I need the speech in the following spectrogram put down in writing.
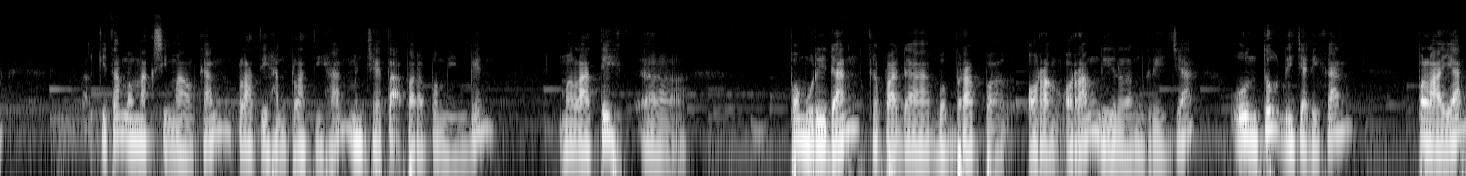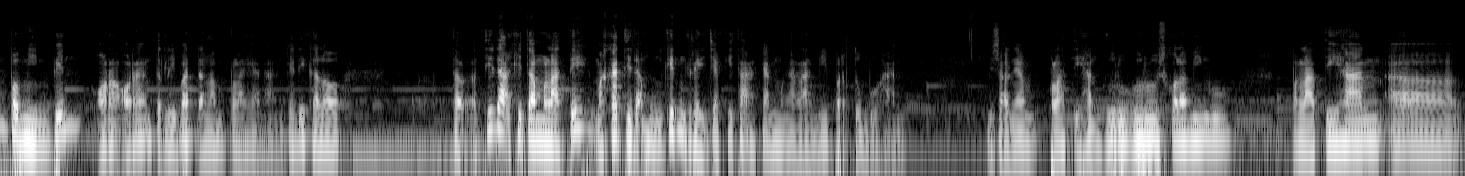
kita memaksimalkan pelatihan-pelatihan, mencetak para pemimpin, melatih uh, pemuridan kepada beberapa orang-orang di dalam gereja untuk dijadikan pelayan, pemimpin, orang-orang yang terlibat dalam pelayanan. Jadi kalau tidak kita melatih, maka tidak mungkin gereja kita akan mengalami pertumbuhan. Misalnya pelatihan guru-guru sekolah minggu, pelatihan uh,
